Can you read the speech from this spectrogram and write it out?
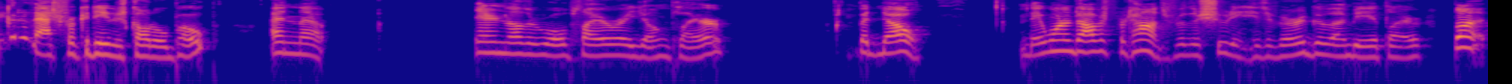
could have asked for Kentavious Caldwell Pope and the and another role player, a young player. But no, they wanted Davis Bertans for the shooting. He's a very good NBA player, but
